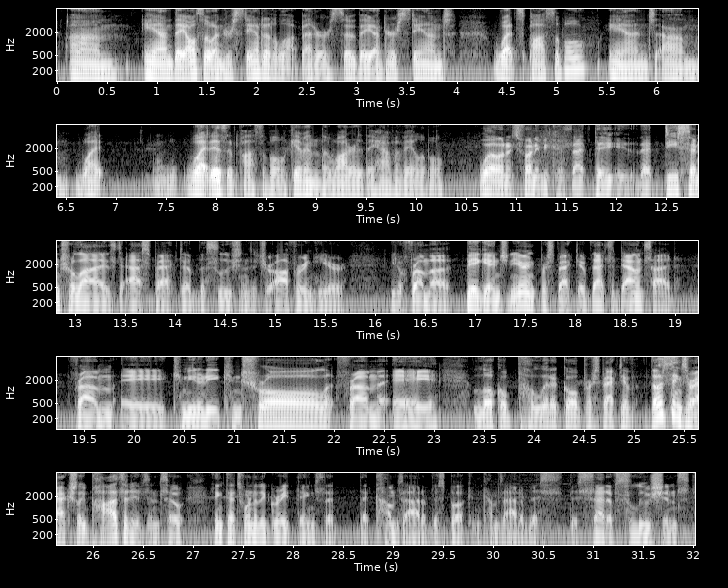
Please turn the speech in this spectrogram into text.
um, and they also understand it a lot better. So they understand what's possible and um, what what isn't possible given the water they have available. Well, and it's funny because that de- that decentralized aspect of the solutions that you're offering here, you know, from a big engineering perspective, that's a downside. From a community control, from a local political perspective, those things are actually positives, and so I think that's one of the great things that that comes out of this book and comes out of this this set of solutions.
